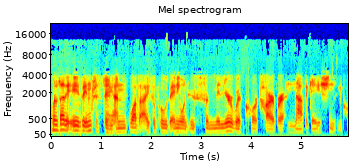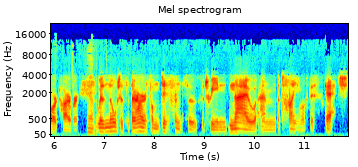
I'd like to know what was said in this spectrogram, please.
Well, that is interesting. And what I suppose anyone who's familiar with Cork Harbour and navigation in Cork Harbour Yeah. will notice that there are some differences between now and the time of this sketch.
